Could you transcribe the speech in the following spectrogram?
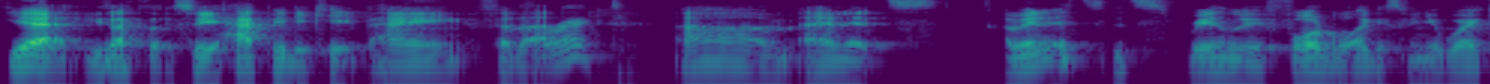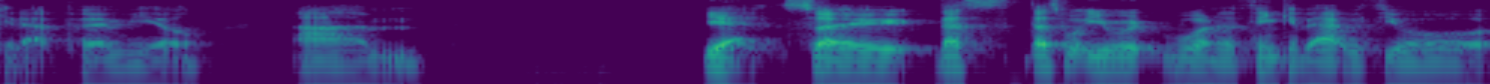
yeah exactly. So you're happy to keep paying for that. Correct. um, and it's I mean it's it's reasonably affordable, I guess, when you work it out per meal. Um, yeah, so that's that's what you would want to think about with your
